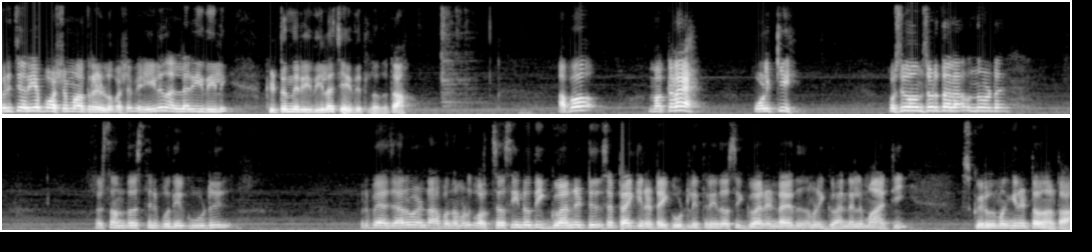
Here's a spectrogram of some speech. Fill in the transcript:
ഒരു ചെറിയ പോഷൻ മാത്രമേ ഉള്ളൂ. പക്ഷേ വെയിൽ നല്ല രീതിയിൽ കിട്ടുന്ന രീതിയിലാണ് ചെയ്തിട്ടുള്ളത് കേട്ടോ അപ്പോൾ മക്കളെ പൊളിക്ക്. കുറച്ച് ഹോംസ് എടുത്താലോ? ഒന്നോട്ടെ ഒരു സന്തോഷത്തിന് പുതിയ കൂട്. ഒരു ബേജാറ് വേണ്ട. അപ്പോൾ നമ്മൾ കുറച്ച് ദിവസം ഇതിന്റെ അകത്ത് ഇഗ്വാൻ ഇട്ട് സെറ്റാക്കിന് കേട്ടോ ഈ കൂട്ടിൽ ഇത്രയും ദിവസം ഇഗ്വാൻ ഉണ്ടായത് നമ്മൾ ഇഗ്വാനെല്ലാം മാറ്റി സ്ക്വിറൽ മങ്ങിന് ഇട്ടതാണ് കേട്ടോ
